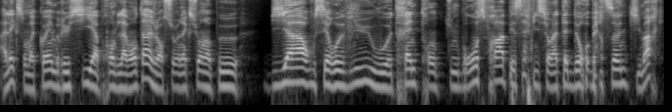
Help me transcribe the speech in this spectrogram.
Alex, on a quand même réussi à prendre l'avantage. Alors, sur une action un peu billard où c'est revenu, où Trent tente une grosse frappe et ça finit sur la tête de Robertson qui marque.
